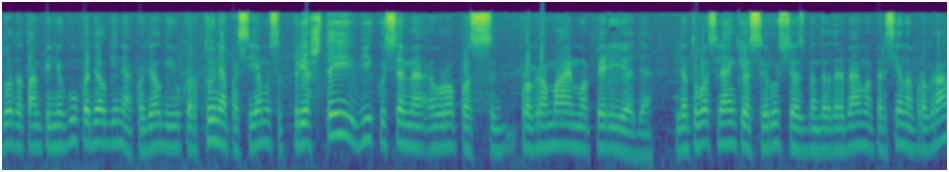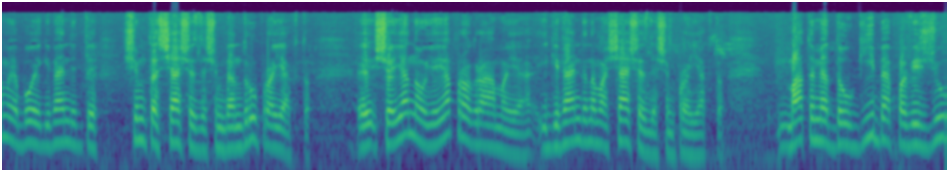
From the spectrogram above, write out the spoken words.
duoda tam pinigų, kodėlgi ne, kodėlgi jų kartu nepasiemus. Prieš tai vykusiame Europos programavimo periode Lietuvos, Lenkijos ir Rusijos bendradarbiavimo per sieną programoje buvo įgyvendinti 160 bendrų projektų. Šioje naujoje programoje įgyvendinama 60 projektų matome daugybę pavyzdžių,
